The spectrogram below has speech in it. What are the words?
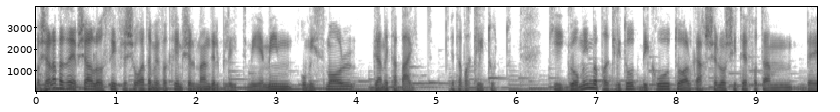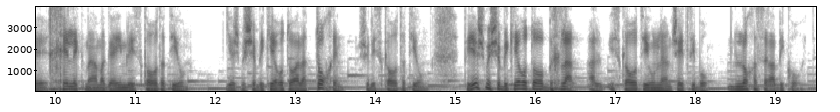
בשלב הזה אפשר להוסיף לשורת המבקרים של מנדלבליט, מימין ומשמאל, גם את הבית, את הפרקליטות. כי גורמים בפרקליטות ביקרו אותו על כך שלא שיתף אותם בחלק מהמגעים לעסקאות הטיעון. יש מי שביקר אותו על התוכן של עסקאות הטיעון, ויש מי שביקר אותו בכלל על עסקאות טיעון לאנשי ציבור. לא חסרה ביקורת.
